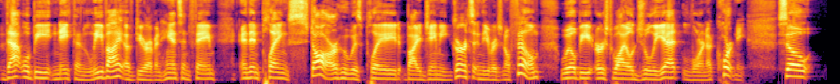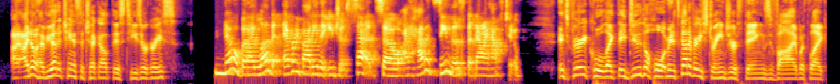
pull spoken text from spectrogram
that will be Nathan Levy of Dear Evan Hansen fame. And then playing Star, who was played by Jami Gertz in the original film, will be erstwhile Juliet Lorna Courtney. So I, I don't. Have you had a chance to check out this teaser, Grace? No, but I love everybody that you just said. So I haven't seen this, but now I have to. It's very cool. Like they do the whole. I mean, it's got a very Stranger Things vibe with like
